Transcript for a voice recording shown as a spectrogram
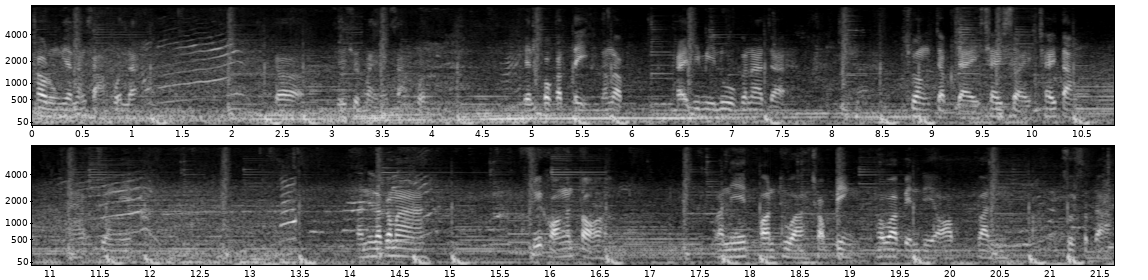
เข้าโรงเรียนทั้งสามคนแล้ว ก็ซื้อชุดใหม่ทั้งสามคน เป็นปกติสำหรับใครที่มีลูกก็น่าจะช่วงจับใจใช้สอยใช้ตังค์นะครับช่วงนี้ อันนี้เราก็มาซื้อของกันต่อ วันนี้ออนทัวร์ช้อปปิ้งเพราะว่าเป็น day off วันสุดสัปดาห์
